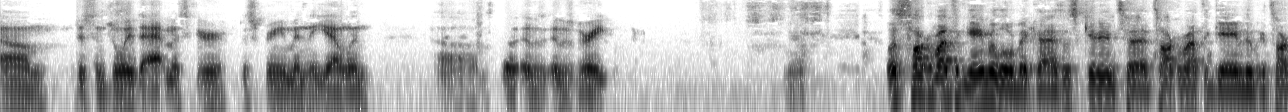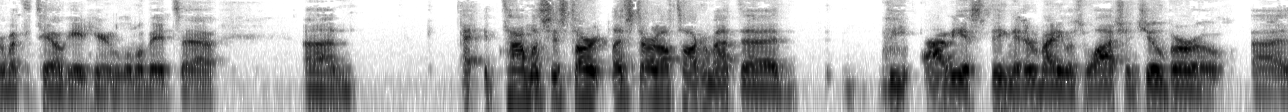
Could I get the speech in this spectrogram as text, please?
um, just enjoyed the atmosphere, the screaming, the yelling. Um, it was it was great. Yeah. Let's talk about the game a little bit, guys. Let's get into talk about the game. Then we can talk about the tailgate here in a little bit. Uh, um, Tom, let's just start. Let's start off talking about the the obvious thing that everybody was watching, Joe Burrow, uh,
